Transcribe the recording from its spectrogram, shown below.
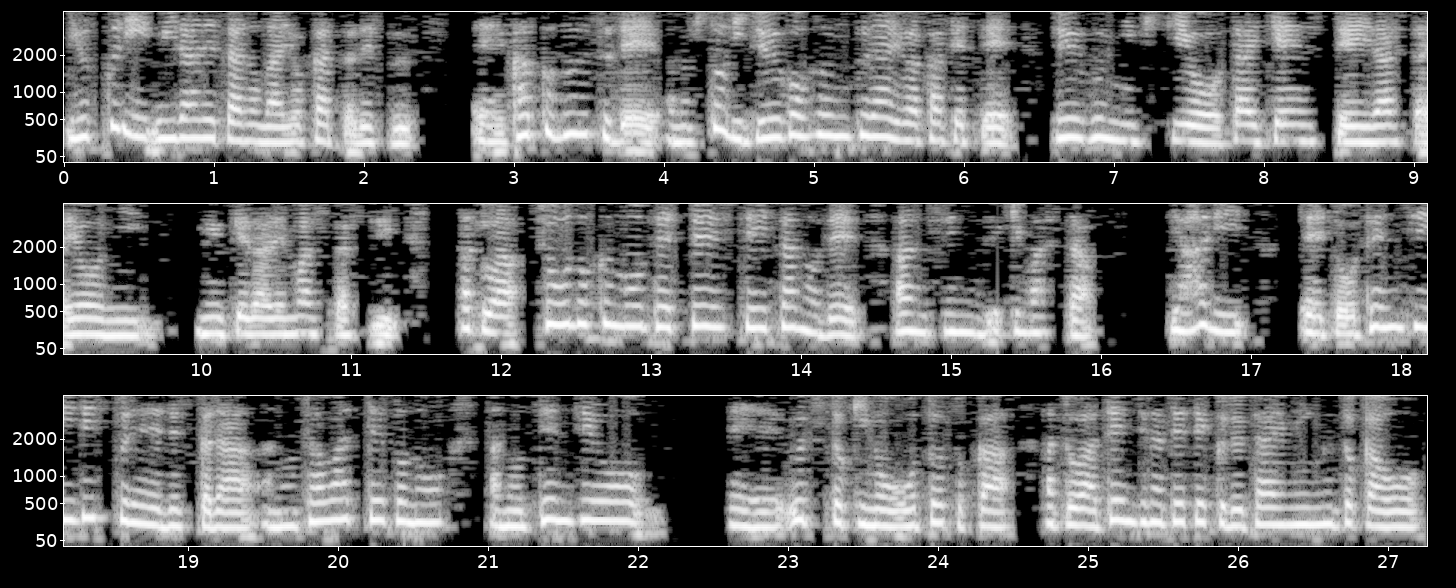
ゆっくり見られたのが良かったです。えー各ブースで、あの、一人15分くらいはかけて、十分に危機を体験していらしたように見受けられましたし、あとは消毒も徹底していたので安心できました。やはり、えっ、と、展示ディスプレイですから、あの、触ってその、あの、展示を、えー打つ時の音とか、あとは展示が出てくるタイミングとかを、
